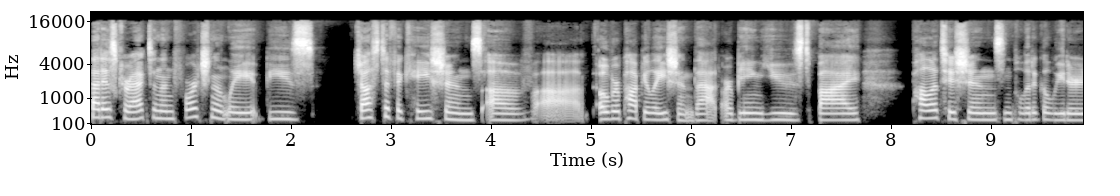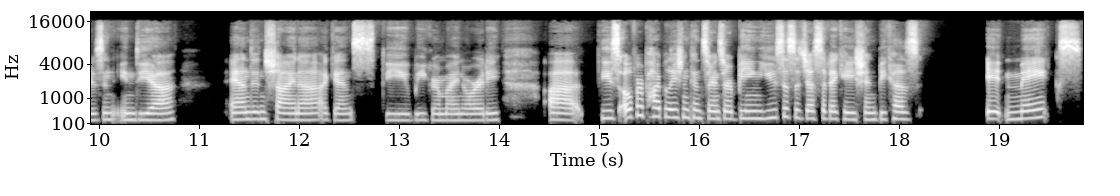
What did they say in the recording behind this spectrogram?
That is correct. And unfortunately, these justifications of uh, overpopulation that are being used by politicians and political leaders in India and in China against the Uyghur minority. Uh, these overpopulation concerns are being used as a justification because it makes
